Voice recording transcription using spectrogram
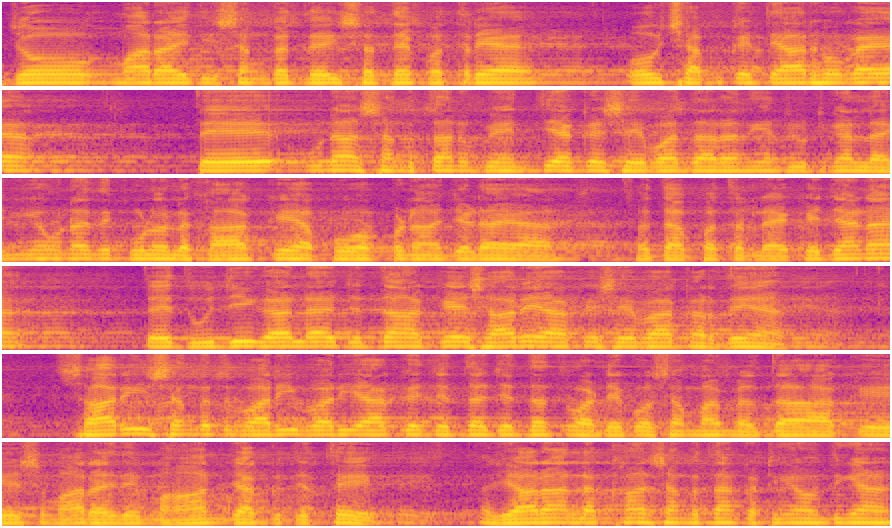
ਜੋ ਮਹਾਰਾਜ ਦੀ ਸੰਗਤ ਦੇ ਸੱਦੇ ਪੱਤਰਿਆ ਉਹ ਛਪ ਕੇ ਤਿਆਰ ਹੋ ਗਏ ਆ। ਤੇ ਉਹਨਾਂ ਸੰਗਤਾਂ ਨੂੰ ਬੇਨਤੀ ਆ ਕਿ ਸੇਵਾਦਾਰਾਂ ਦੀਆਂ ਡਿਊਟੀਆਂ ਲਾਈਆਂ, ਉਹਨਾਂ ਦੇ ਕੋਲੋਂ ਲਿਖਾ ਕੇ ਆਪੋ ਆਪਣਾ ਜਿਹੜਾ ਆ ਸੱਦਾ ਪੱਤਰ ਲੈ ਕੇ ਜਾਣਾ। ਤੇ ਦੂਜੀ ਗੱਲ ਹੈ, ਜਿੱਦਾਂ ਅੱਗੇ ਸਾਰੇ ਆ ਕੇ ਸੇਵਾ ਕਰਦੇ ਆ ਸਾਰੀ ਸੰਗਤ ਵਾਰੀ-ਵਾਰੀ ਆ ਕੇ ਜਿੱਦਾਂ ਜਿੱਦਾਂ ਤੁਹਾਡੇ ਕੋਲ ਸਮਾਂ ਮਿਲਦਾ, ਆ ਕੇ ਇਸ ਮਹਾਰਾਜ ਦੇ ਮਹਾਨ ਜਗ ਜਿੱਥੇ ਹਜ਼ਾਰਾਂ ਲੱਖਾਂ ਸੰਗਤਾਂ ਇਕੱਠੀਆਂ ਹੁੰਦੀਆਂ,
